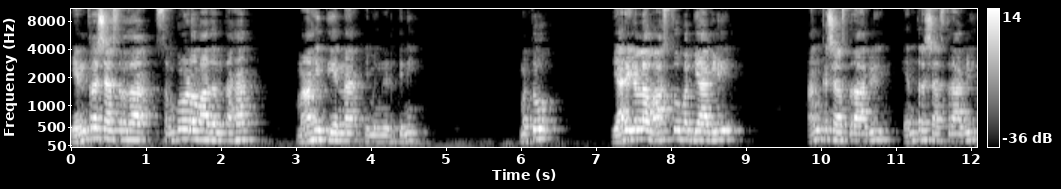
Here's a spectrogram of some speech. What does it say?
ಯಂತ್ರಶಾಸ್ತ್ರದ ಸಂಪೂರ್ಣವಾದಂತಹ ಮಾಹಿತಿಯನ್ನು ನಿಮಗೆ ನೀಡ್ತೀನಿ. ಮತ್ತು ಯಾರಿಗೆಲ್ಲ ವಾಸ್ತು ಬಗ್ಗೆ ಆಗಲಿ ಅಂಕಶಾಸ್ತ್ರ ಆಗಲಿ, ಯಂತ್ರಶಾಸ್ತ್ರ ಆಗಲಿ,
